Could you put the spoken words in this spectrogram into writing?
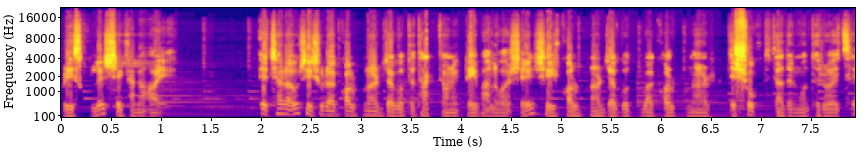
প্রি স্কুলে শেখানো হয়। এছাড়াও শিশুরা কল্পনার জগতে থাকতে অনেকটাই ভালোবাসে। সেই কল্পনার জগৎ বা কল্পনার যে শক্তি তাদের মধ্যে রয়েছে,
